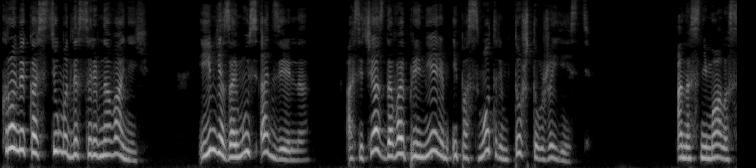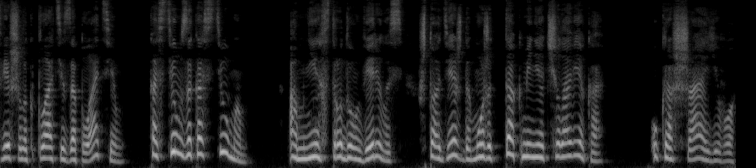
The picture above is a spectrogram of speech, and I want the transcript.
«Кроме костюма для соревнований. Им я займусь отдельно. А сейчас давай примерим и посмотрим то, что уже есть». Она снимала с вешалок платье за платьем, костюм за костюмом, а мне с трудом верилось, что одежда может так менять человека, украшая его,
